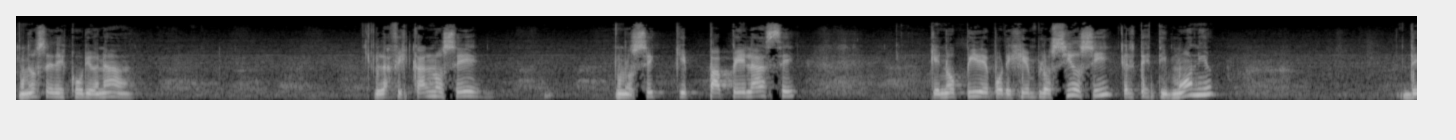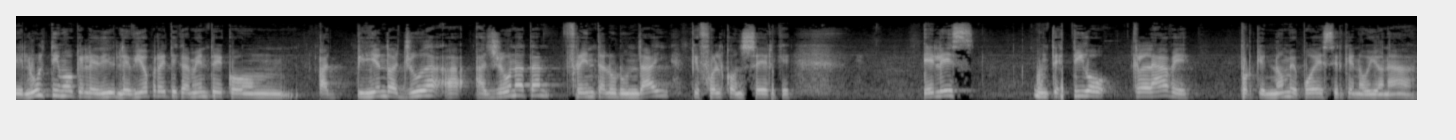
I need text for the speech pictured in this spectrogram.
No se descubrió nada. La fiscal no sé, no sé qué papel hace, que no pide, por ejemplo, sí o sí el testimonio del último que le, vio prácticamente con, pidiendo ayuda a, a, Jonathan frente al Urunday, que fue el conserje. Él es un testigo clave porque no me puede decir que no vio nada,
